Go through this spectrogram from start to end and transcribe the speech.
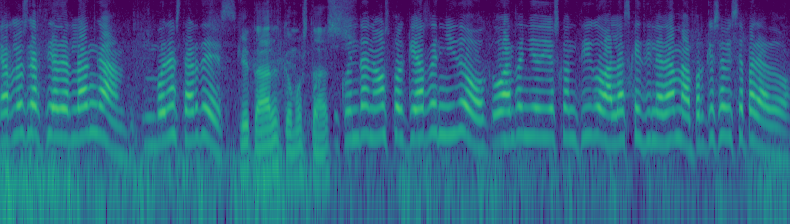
Carlos García Berlanga, buenas tardes. ¿Qué tal? ¿Cómo estás? Cuéntanos, ¿por qué has reñido o han reñido ellos contigo, Alaska y Dinarama? ¿Por qué os habéis separado?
